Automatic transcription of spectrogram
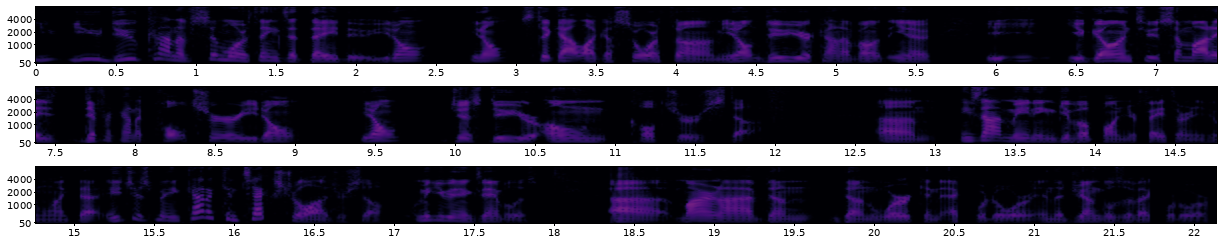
you, you do kind of similar things that they do. You don't, you don't stick out like a sore thumb. You don't do your kind of own, you know, you, you, go into somebody's different kind of culture. You don't, you don't just do your own culture stuff. Um, he's not meaning give up on your faith or anything like that. He's just meaning kind of contextualize yourself. Let me give you an example of this. Uh, Myra and I have done done work in Ecuador, in the jungles of Ecuador,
